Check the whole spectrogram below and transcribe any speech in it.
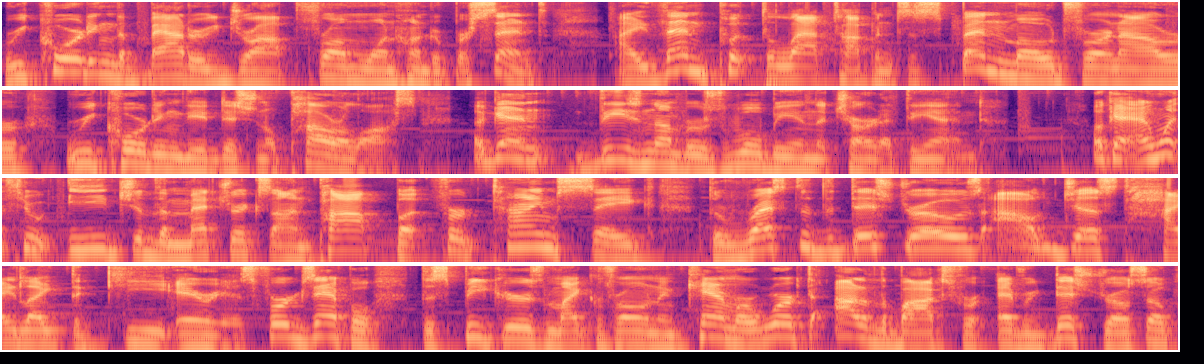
recording the battery drop from 100%. I then put the laptop in suspend mode for an hour, recording the additional power loss. Again, these numbers will be in the chart at the end. Okay, I went through each of the metrics on Pop, but for time's sake, the rest of the distros, I'll just highlight the key areas. For example, the speakers, microphone, and camera worked out of the box for every distro, so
